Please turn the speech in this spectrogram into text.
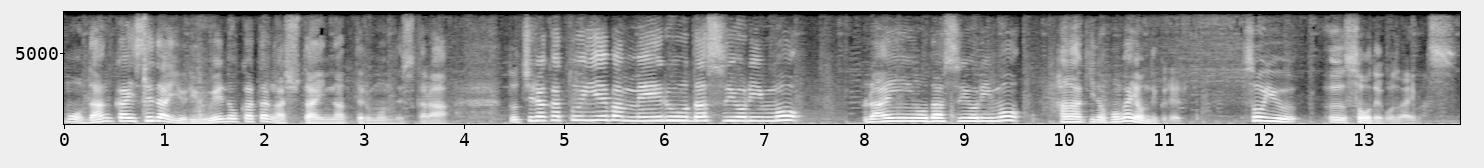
もう段階世代より上の方が主体になってるもんですからどちらかといえばメールを出すよりも LINE を出すよりもハガキの方が読んでくれる。そういう層でございます。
